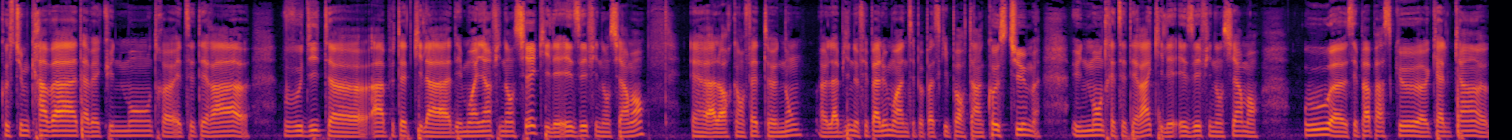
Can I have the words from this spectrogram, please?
costume cravate avec une montre, euh, etc. Euh, vous vous dites ah peut-être qu'il a des moyens financiers, qu'il est aisé financièrement, alors qu'en fait non. L'habit ne fait pas le moine. C'est pas parce qu'il porte un costume, une montre, etc. qu'il est aisé financièrement. ou euh, c'est pas parce que euh, quelqu'un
